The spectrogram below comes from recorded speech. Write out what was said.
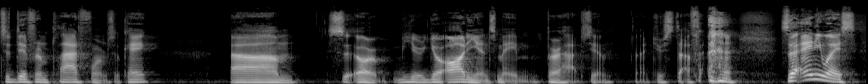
to different platforms, okay? Um, so, or your your audience, maybe, perhaps, yeah, not your stuff. so, anyways,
